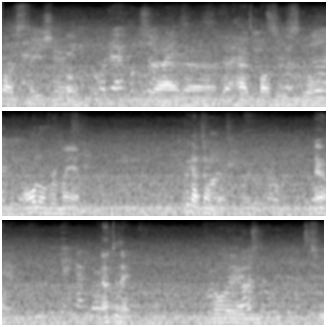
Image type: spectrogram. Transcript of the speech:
bus station that uh, that has buses going all over Miami. Could have done that. No, not today. Going to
